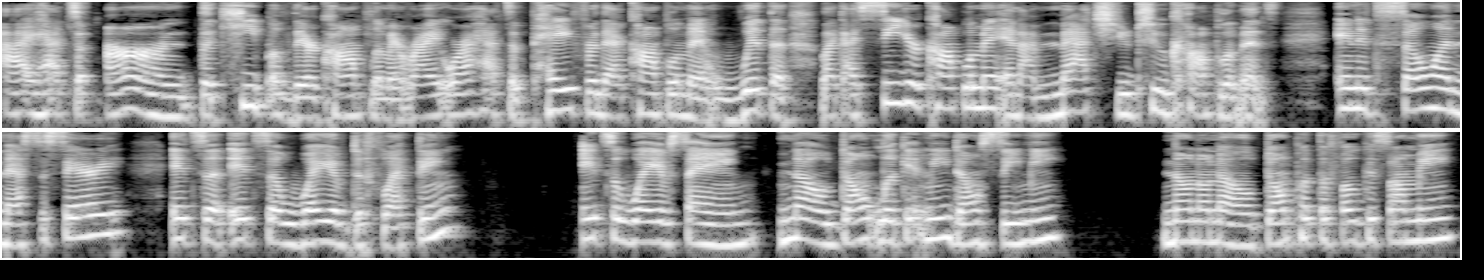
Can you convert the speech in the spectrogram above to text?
I had to earn the keep of their compliment, right? Or I had to pay for that compliment with a, like I see your compliment and I match you two compliments. And it's so unnecessary. It's a, it's a way of deflecting. It's a way of saying, no, don't look at me. Don't see me. No, no, no. Don't put the focus on me.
